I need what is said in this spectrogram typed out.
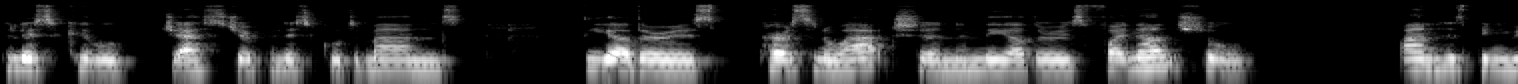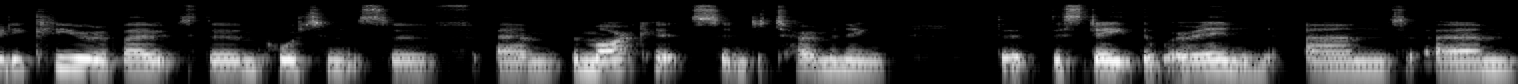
political gesture, political demands, the other is personal action, and the other is financial. Ann has been really clear about the importance of um, the markets in determining the, the state that we're in. And um,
